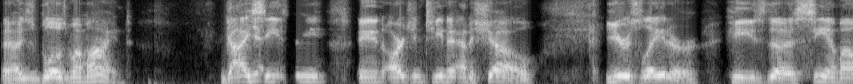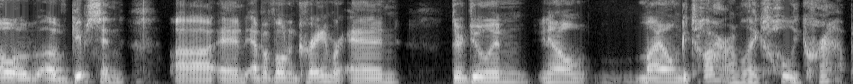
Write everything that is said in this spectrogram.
and it just blows my mind. Guy yeah. sees me in Argentina at a show Years later, he's the CMO of, of Gibson uh, and Epiphone and Kramer, and they're doing, you know, my own guitar. I'm like, holy crap.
